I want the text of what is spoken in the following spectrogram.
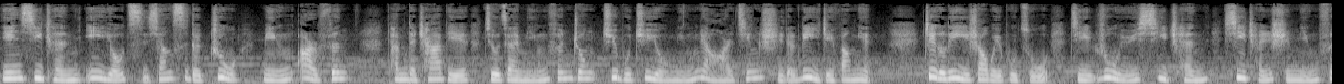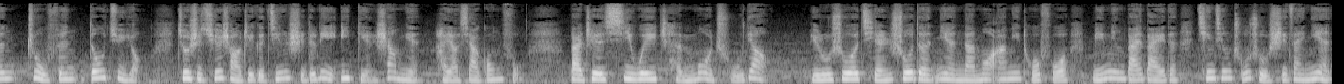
因细尘亦有此相似的住明二分，它们的差别就在明分中具不具有明了而精实的力这方面。这个力稍微不足，即入于细尘，细尘时明分、住分都具有，就是缺少这个精实的力一点上面还要下功夫，把这细微沉默除掉。比如说前说的念南无阿弥陀佛，明明白白的、清清楚楚是在念，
